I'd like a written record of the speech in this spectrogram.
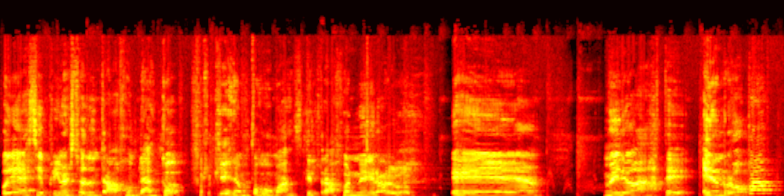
voy a decir primer sueldo en trabajo en blanco, porque era un poco más que el trabajo en negro. Ahí va. Eh, me lo gasté en ropa.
